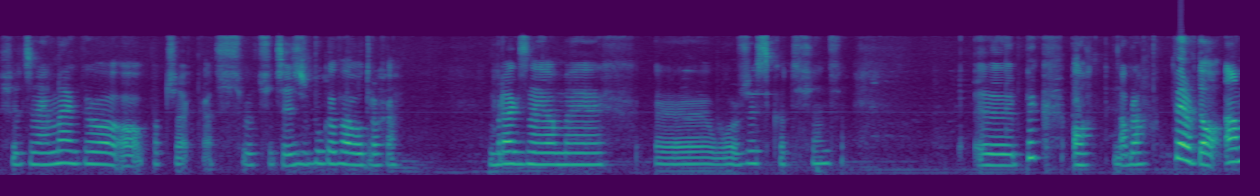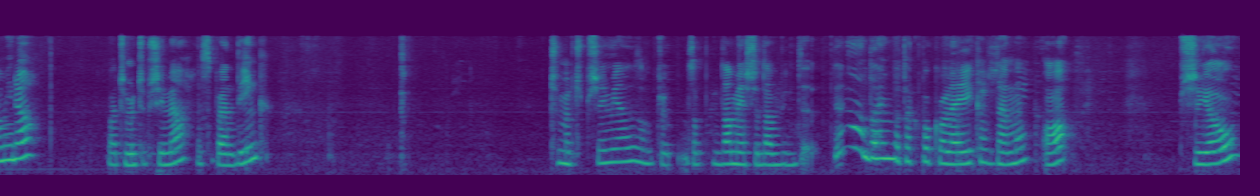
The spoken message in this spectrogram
Wśród znajomego. O, poczekać. Bo się coś zbugowało trochę. Brak znajomych. Yy, łożysko tysięcy. Yy, pyk. O, dobra. Pierw do Amira. Zobaczymy, czy przyjmie. Jest pending. Zobaczymy, czy przyjmie. Damy jeszcze Dawid. No, dajmy tak po kolei każdemu. O. Przyjął.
